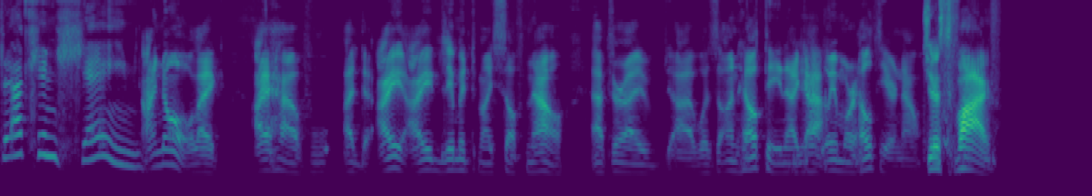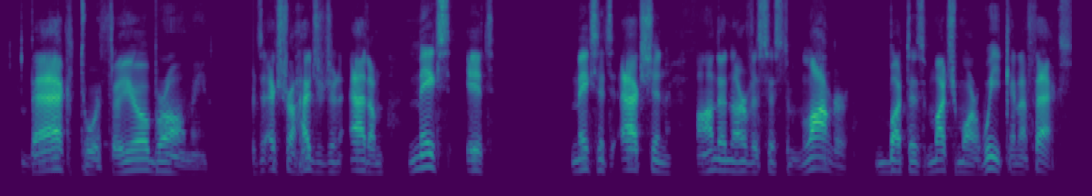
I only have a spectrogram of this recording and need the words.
That's insane. I know, like, I have, I, I, I limit myself now after I uh, was unhealthy and I Yeah. got way more healthier now. Just five. back to theobromine. Its extra hydrogen atom makes it makes its action on the nervous system longer, but is much more weak in effects.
